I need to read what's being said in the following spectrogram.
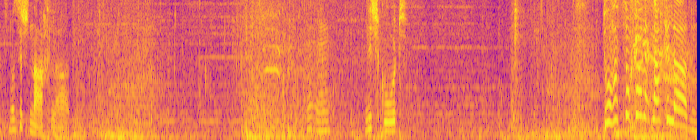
Jetzt muss ich nachladen. Nicht gut. Du hast doch gar nicht nachgeladen.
